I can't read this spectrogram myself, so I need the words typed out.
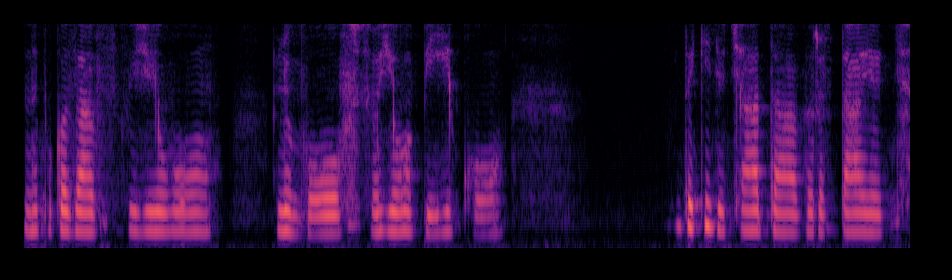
не показав свою любов, свою опіку. Такі дівчата виростають,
